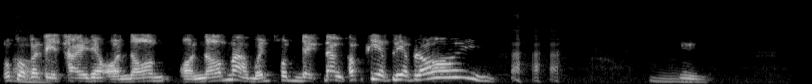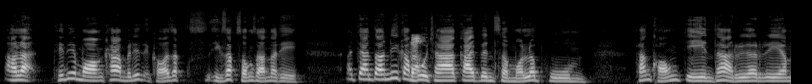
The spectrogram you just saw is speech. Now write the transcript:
เพราะปกติไทยเนี่ยอ่อนน้อม อ่อนน้อมมากเหมือนคนเด็กนั่งพับเพียบเรียบร้อยอืมเอาละทีนี้มองข้ามไปนิดขอสักอีกสักสองสามนาที อาจารย์ตอนนี้กัมพูชากลายเป็นสมรภูมิ ทั้งของจีนท่าเรือเรียม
